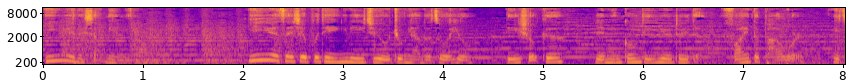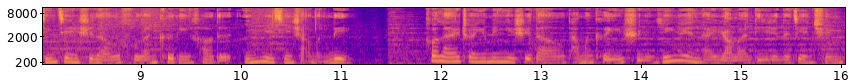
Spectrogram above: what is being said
音乐的小秘密。音乐在这部电影里具有重要的作用。第一首歌，人民公敌乐队的《Find Power》已经见识到了弗兰克林号的音乐欣赏能力。后来，船员们意识到他们可以使用音乐来扰乱敌人的舰群，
